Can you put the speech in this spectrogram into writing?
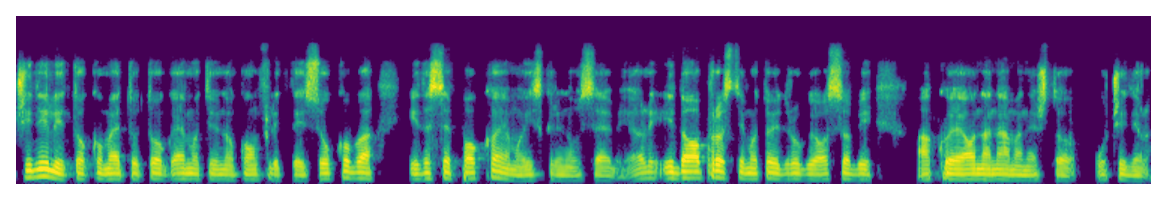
činili tokom eto tog emotivnog konflikta i sukoba i da se pokajemo iskreno u sebi jeli? i da oprostimo toj drugoj osobi ako je ona nama nešto učinila.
